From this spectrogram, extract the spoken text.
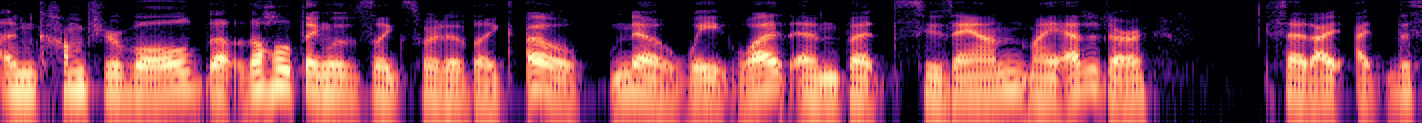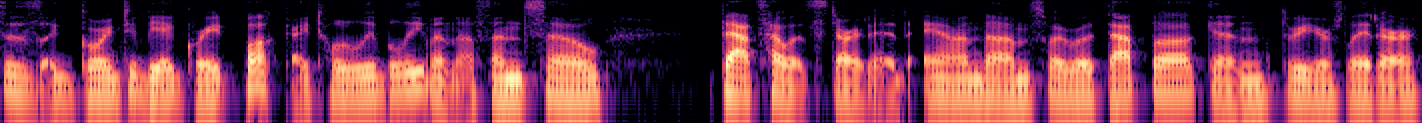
uncomfortable. The, the whole thing was like sort of like, oh no, wait, what? And but Suzanne, my editor, said, I, I this is going to be a great book. I totally believe in this. And so that's how it started. And um, so I wrote that book, and three years later,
